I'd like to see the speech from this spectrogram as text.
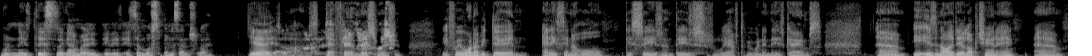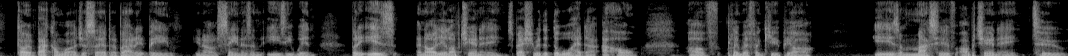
Need, this is a game where it, it, it's a must win essentially. Yeah, it's, it's definitely a win. If we want to be doing anything at all this season, these we have to be winning these games. Um, it is an ideal opportunity. Um, going back on what I just said about it being, you know, seen as an easy win, but it is an ideal opportunity, especially with a double header at home of Plymouth and QPR. It is a massive opportunity to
